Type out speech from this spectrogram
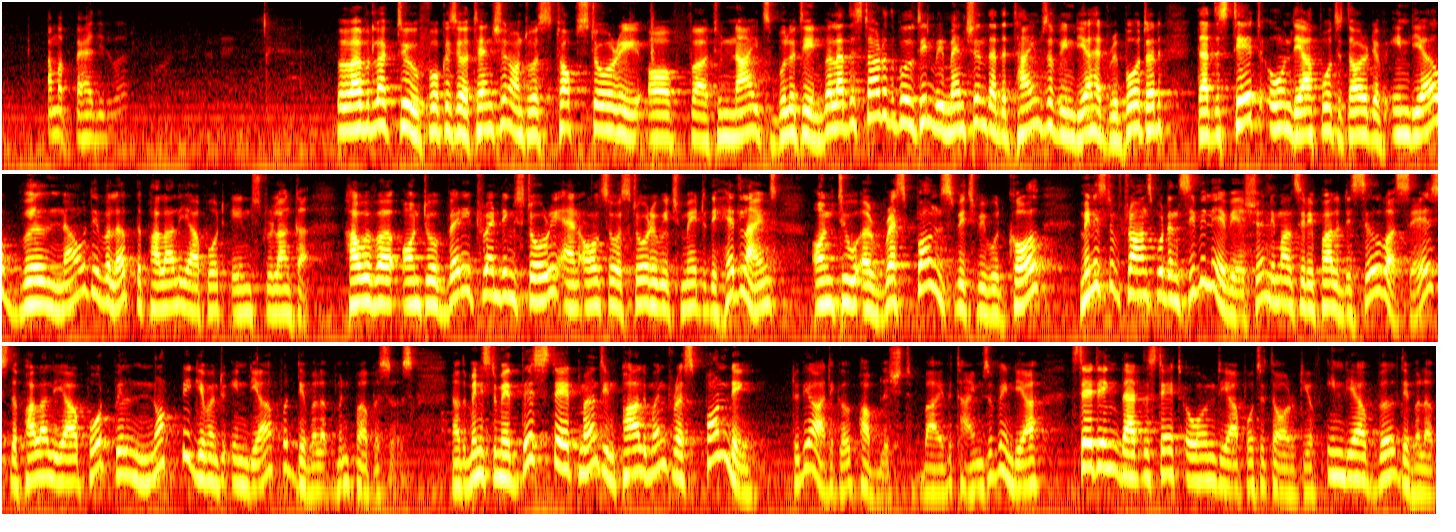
Well, I would like to focus your attention onto a top story of uh, tonight's bulletin. Well, at the start of the bulletin, we mentioned that the Times of India had reported that the state-owned Airports Authority of India will now develop the Palali Airport in Sri Lanka. However, onto a very trending story and also a story which made the headlines onto a response which we would call Minister of Transport and Civil Aviation Nimal Siripala de Silva says the Palali Airport will not be given to India for development purposes. Now, the minister made this statement in Parliament responding to the article published by the Times of India stating that the state-owned Airports Authority of India will develop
